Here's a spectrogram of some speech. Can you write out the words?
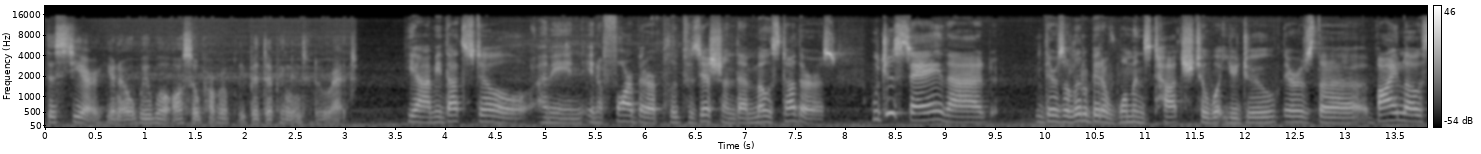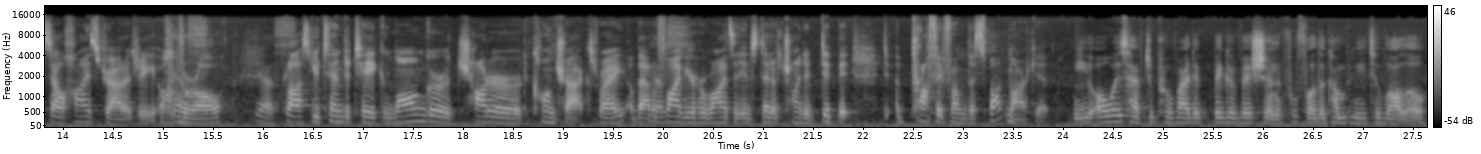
this year. You know, we will also probably be dipping into the red. Yeah, I mean, that's still, I mean, in a far better position than most others. Would you say that there's a little bit of woman's touch to what you do. There's the buy low, sell high strategy overall. Yes. Yes. Plus, you tend to take longer charter contracts, right? About yes. a five-year horizon instead of trying to dip it, profit from the spot market. You always have to provide a bigger vision for, for the company to follow.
